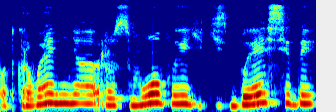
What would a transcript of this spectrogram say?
откровення, розмови, якісь бесіди,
